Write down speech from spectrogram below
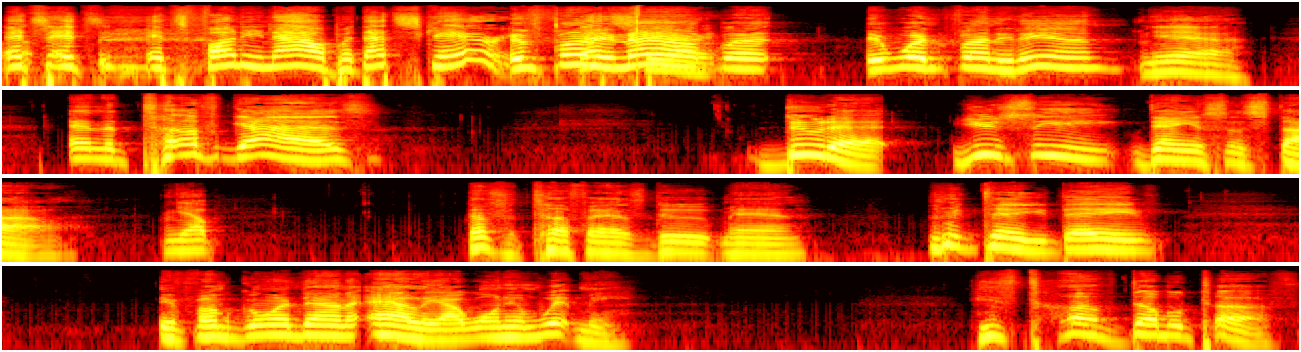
it's it's it's funny now, but that's scary. It's funny that's now, scary. but it wasn't funny then. Yeah. And the tough guys do that. You see Danielson's style. Yep. That's a tough ass dude, man. Let me tell you, Dave. If I'm going down the alley, I want him with me. He's tough, double tough.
